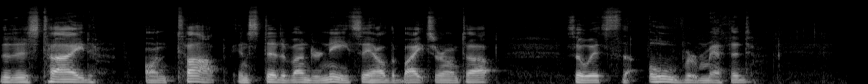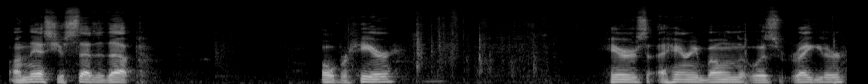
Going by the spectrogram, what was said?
that is tied on top instead of underneath. See how the bights are on top? So it's the over method. On this, you set it up over here. Here's a herringbone that was regular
